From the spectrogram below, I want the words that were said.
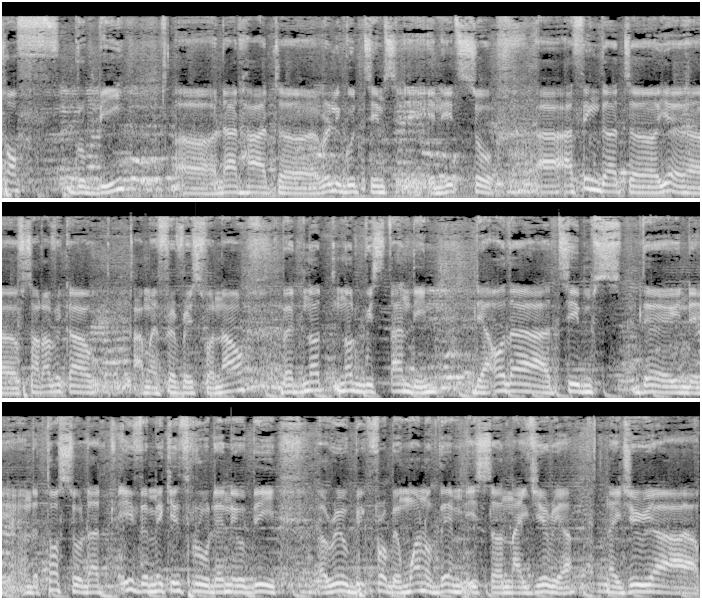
tough Group B uh, that had uh, really good teams in it. So I think that, yeah, South Africa are my favorites for now, but not notwithstanding, there are other teams there in the, on the tussle that if they make it through, then it will be a real big problem. One of them is Nigeria. Nigeria are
